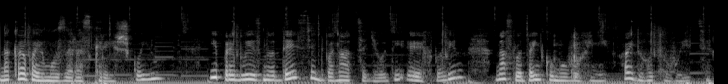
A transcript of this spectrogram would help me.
Накриваємо зараз кришкою і приблизно 10-12 годин, е, хвилин на слабенькому вогні. Хай доготовується.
